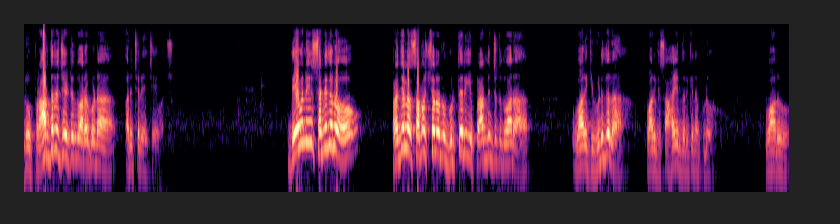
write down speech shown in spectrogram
నువ్వు ప్రార్థన చేయటం ద్వారా కూడా పరిచర్య చేయవచ్చు. దేవుని సన్నిధిలో ప్రజల సమస్యలను గుర్తెరిగి ప్రార్థించడం ద్వారా వారికి విడుదల వారికి సహాయం దొరికినప్పుడు వారు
